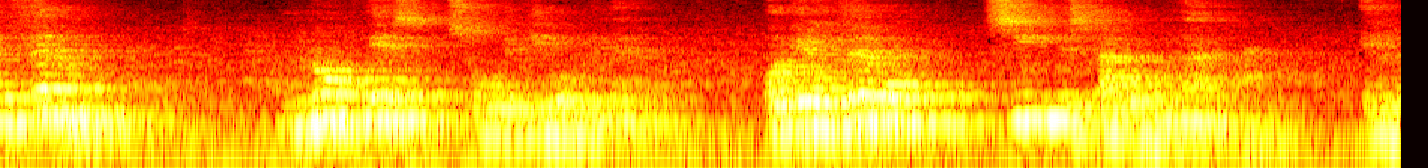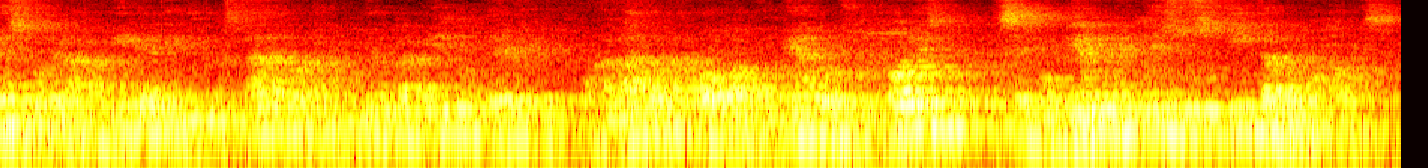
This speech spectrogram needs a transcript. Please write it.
enfermo no es su objetivo primero. Porque el enfermo sí está comulgando. El resto de la familia que mientras la comunión también o lavando la ropa o los frijoles, se convierte en sus interlocutores.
